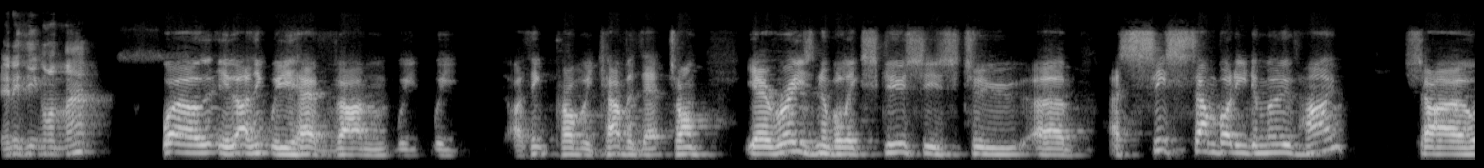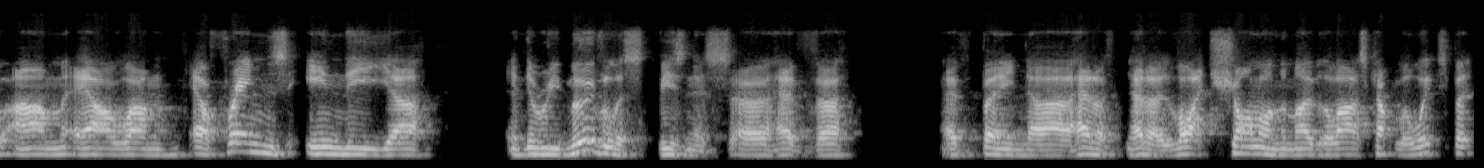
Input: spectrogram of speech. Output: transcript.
anything on that? Well, I think we have um, we we I think probably covered that, Tom. Yeah, reasonable excuses to uh, assist somebody to move home. So um, our um, our friends in the uh, in the removalist business uh, have uh, have been uh, had a had a light shone on them over the last couple of weeks. But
